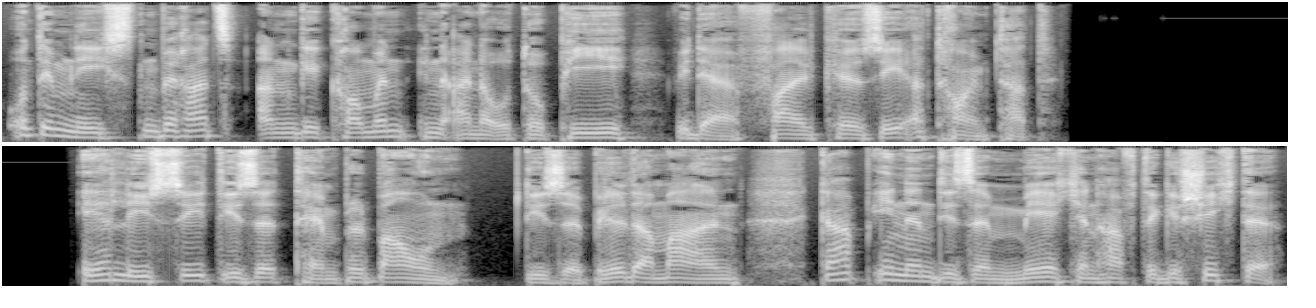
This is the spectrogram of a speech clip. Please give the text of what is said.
und im nächsten bereits angekommen in einer Utopie, wie der Falke sie erträumt hat. Er ließ sie diese Tempel bauen, diese Bilder malen, gab ihnen diese märchenhafte Geschichte,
